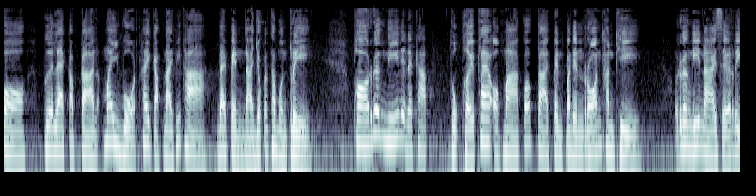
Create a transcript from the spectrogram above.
ว เพื่อแลกกับการไม่โหวตให้กับนายพิธาได้เป็นนายกรัฐมนตรี พอเรื่องนี้เนี่ยนะครับถูกเผยแพร่ออกมาก็กลายเป็นประเด็นร้อนทันที เรื่องนี้นายเสรี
